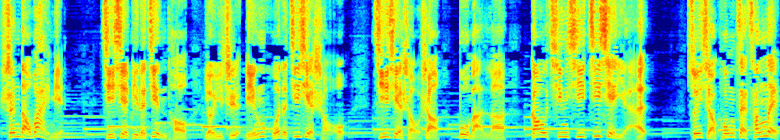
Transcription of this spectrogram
伸到外面，机械臂的尽头有一只灵活的机械手，机械手上布满了高清晰机械眼。孙小空在舱内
